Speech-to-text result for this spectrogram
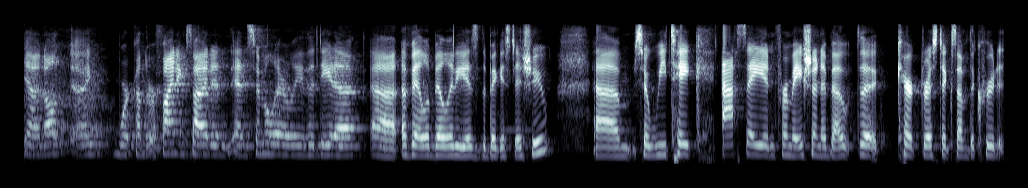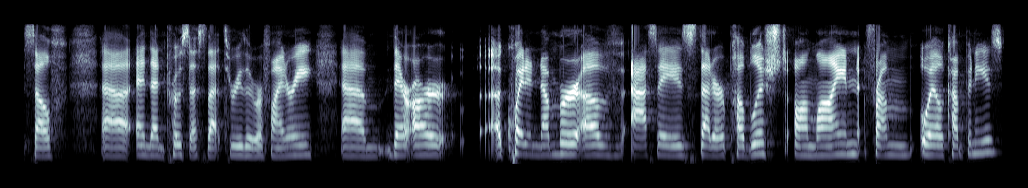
Yeah, and I'll, I work on the refining side, and, and similarly, the data uh, availability is the biggest issue. Um, so we take assay information about the characteristics of the crude itself, uh, and then process that through the refinery. Um, there are quite a number of assays that are published online from oil companies,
